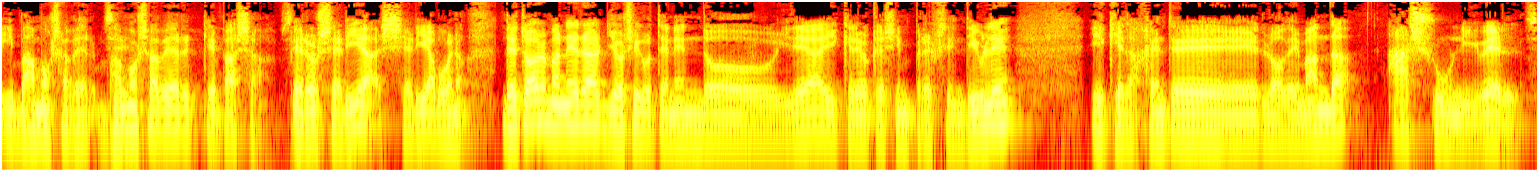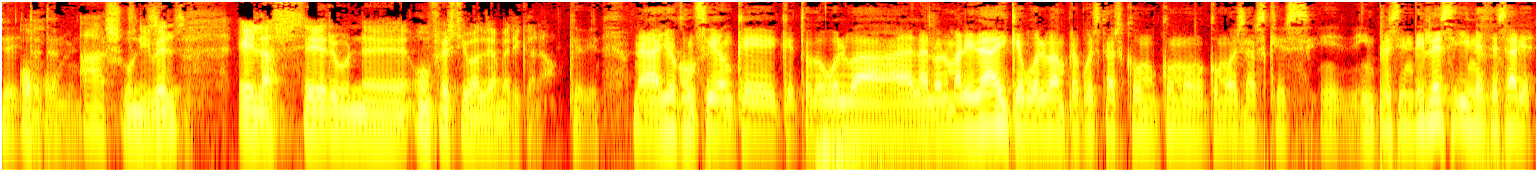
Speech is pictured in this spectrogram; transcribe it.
y vamos a ver, vamos a ver qué pasa. Pero sería, sería bueno. De todas maneras, yo sigo teniendo idea y creo que es imprescindible y que la gente lo demanda a su nivel, ojo, a su nivel, el hacer un, eh, un, festival de americano. Qué bien. Nada, yo confío en que, que, todo vuelva a la normalidad y que vuelvan propuestas como, como, como esas que es imprescindibles y necesarias.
